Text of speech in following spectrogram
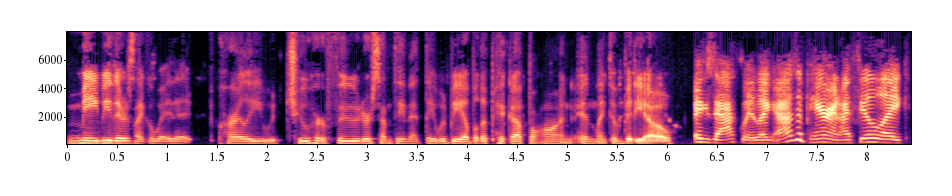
maybe there's like a way that Karlie would chew her food or something that they would be able to pick up on in like a video. Exactly. Like as a parent, I feel like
